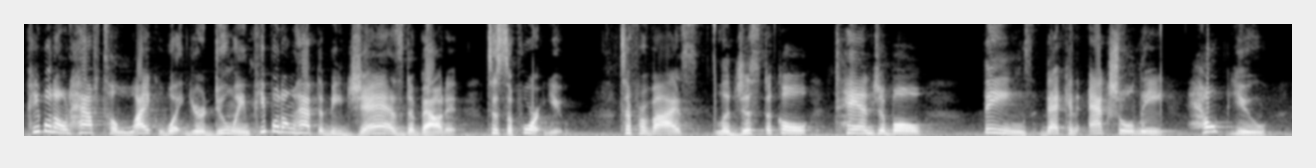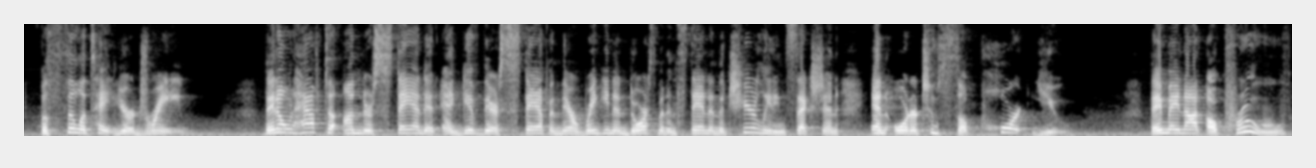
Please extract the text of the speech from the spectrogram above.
People don't have to like what you're doing. People don't have to be jazzed about it to support you, to provide logistical, tangible things that can actually help you facilitate your dream. They don't have to understand it and give their stamp and their ringing endorsement and stand in the cheerleading section in order to support you. They may not approve,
